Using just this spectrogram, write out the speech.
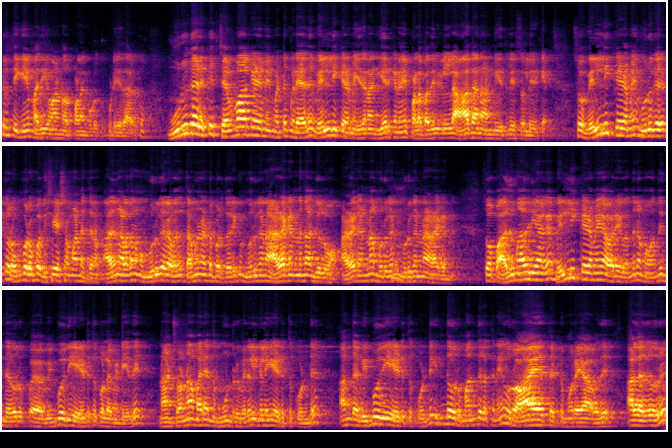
கிருத்திகையும் அதிகமான ஒரு பலன் கொடுக்கக்கூடியதாக இருக்கும். முருகருக்கு செவ்வாய்க்கிழமை மட்டும் கிடையாது வெள்ளிக்கிழமை. இதை நான் ஏற்கனவே பல பதிவுகளில் ஆதான ஆன்மீகத்திலே சொல்லியிருக்கேன். ஸோ வெள்ளிக்கிழமை முருகருக்கு ரொம்ப ரொம்ப விசேஷமான தினம். அதனால தான் நம்ம முருகரை வந்து தமிழ்நாட்டை பொறுத்த வரைக்கும் முருகனை அழகன்னு தான் சொல்லுவோம். அழகன்னா முருகன் முருகன் அழகன் ஸோ அப்போ அது மாதிரியாக வெள்ளிக்கிழமை அவரை வந்து நம்ம வந்து இந்த ஒரு விபூதியை எடுத்துக்கொள்ள வேண்டியது. நான் சொன்ன மாதிரி அந்த மூன்று விரல்களையே எடுத்துக்கொண்டு அந்த விபூதியை எடுத்துக்கொண்டு இந்த ஒரு மந்திரத்தினை ஒரு ஆயிரத்தெட்டு முறையாவது அல்லது ஒரு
